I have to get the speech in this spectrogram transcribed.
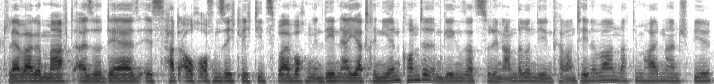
Clever gemacht, also der ist, hat auch offensichtlich die zwei Wochen, in denen er ja trainieren konnte, im Gegensatz zu den anderen, die in Quarantäne waren nach dem Heidenheim-Spiel,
